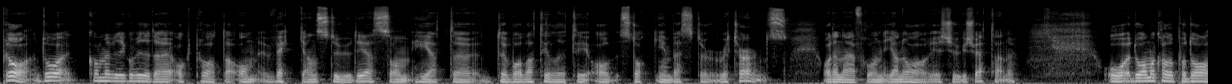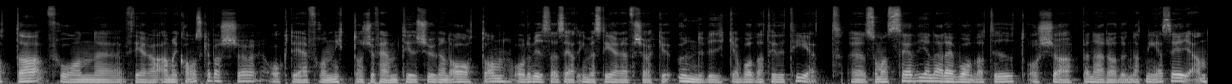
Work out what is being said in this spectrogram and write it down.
Bra, då kommer vi gå vidare och prata om veckans studie som heter The Volatility of Stock Investor Returns. Och den är från januari 2021 här nu. Och då har man kollat på data från eh, flera amerikanska börser och det är från 1925 till 2018 och då visar det sig att investerare försöker undvika volatilitet. Eh, så man säljer när det är volatilt och köper när det har lugnat ner sig igen.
